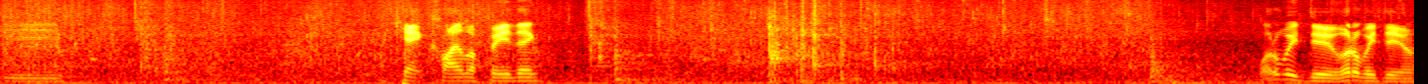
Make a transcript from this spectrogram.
Hmm. I can't climb up anything. What do we do? What do we do?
